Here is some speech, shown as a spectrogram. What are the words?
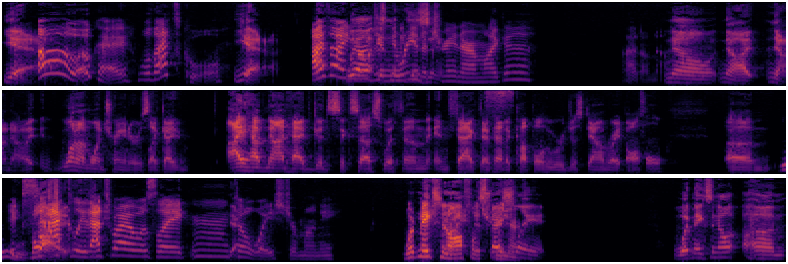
Yeah. Oh, okay. Well, that's cool. Yeah. I thought you well, were just going to reason... get a trainer. I'm like, eh, I don't know. No, no, I, no, no. One-on-one trainers, like I, I have not had good success with them. In fact, I've had a couple who were just downright awful. Um, exactly. But, That's why I was like, mm, yeah. don't waste your money. What makes an right, awful especially, trainer? What makes an um,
